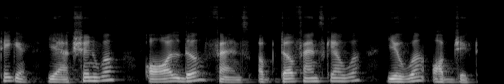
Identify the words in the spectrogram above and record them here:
ठीक है? ये एक्शन हुआ. ऑल द फैंस अब द फैंस क्या हुआ? ये हुआ ऑब्जेक्ट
